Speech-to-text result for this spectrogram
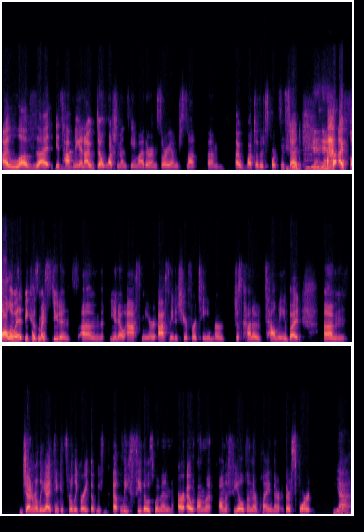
I love that it's yeah. happening. And I don't watch the men's game either. I'm sorry. I'm just not um, I watch other sports instead. I follow it because my students, um, you know, ask me or ask me to cheer for a team or just kind of tell me. But um, generally, I think it's really great that we at least see those women are out on the on the field and they're playing their their sport. Yeah.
